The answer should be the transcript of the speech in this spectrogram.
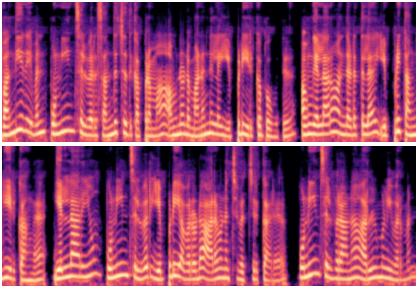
வந்தியத்தேவன் பொன்னியின் செல்வரை சந்திச்சதுக்கு அப்புறமா அவனோட மனநிலை எப்படி இருக்க போகுது? அவங்க எல்லாரும் அந்த இடத்துல எப்படி தங்கி இருக்காங்க? எல்லாரையும் பொன்னியின் செல்வர் எப்படி அவரோட அரவணைச்சு வச்சிருக்காரு? பொன்னியின் செல்வரான அருள்மொழிவர்மன்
